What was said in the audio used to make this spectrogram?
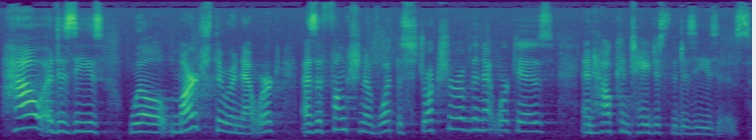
how a disease will march through a network as a function of what the structure of the network is and how contagious the disease is.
